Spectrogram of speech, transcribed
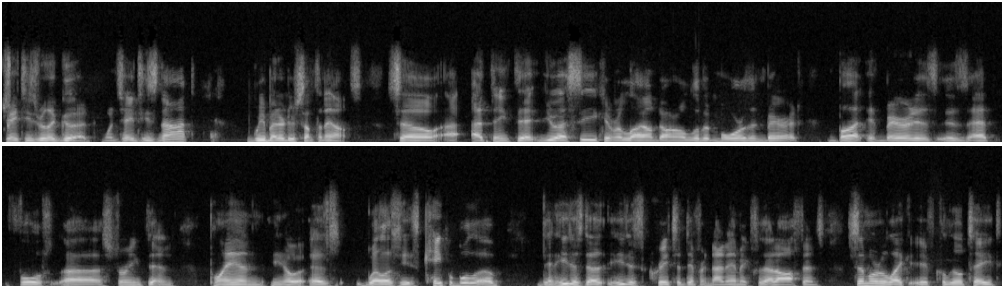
JT's really good. When JT's not, we better do something else. So I, I think that USC can rely on Darnold a little bit more than Barrett. But if Barrett is, is at full uh, strength and playing, you know, as well as he is capable of, then he just does he just creates a different dynamic for that offense. Similar to like if Khalil Tate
